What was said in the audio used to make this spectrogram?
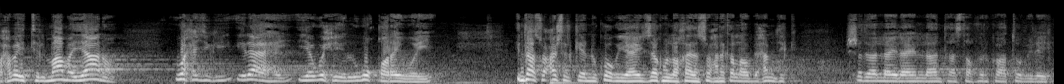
waxbay tilmaamayaano waxyigii ilaahay iyo wixii lagu qoray weeye intaasuu cashirkeennu ku og yahay jazakum allah khayran subxanak allah bixamdik ashhadu an laa ilaha illa anta astaqfiruka waatuubu ilayk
